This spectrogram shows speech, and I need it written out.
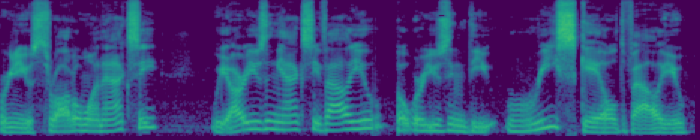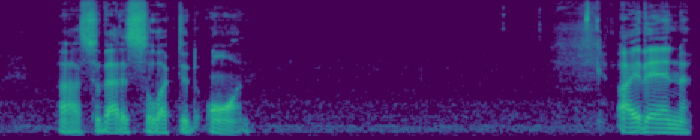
We're going to use throttle 1 axis. We are using the axis value, but we're using the rescaled value, uh, so that is selected on. I then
